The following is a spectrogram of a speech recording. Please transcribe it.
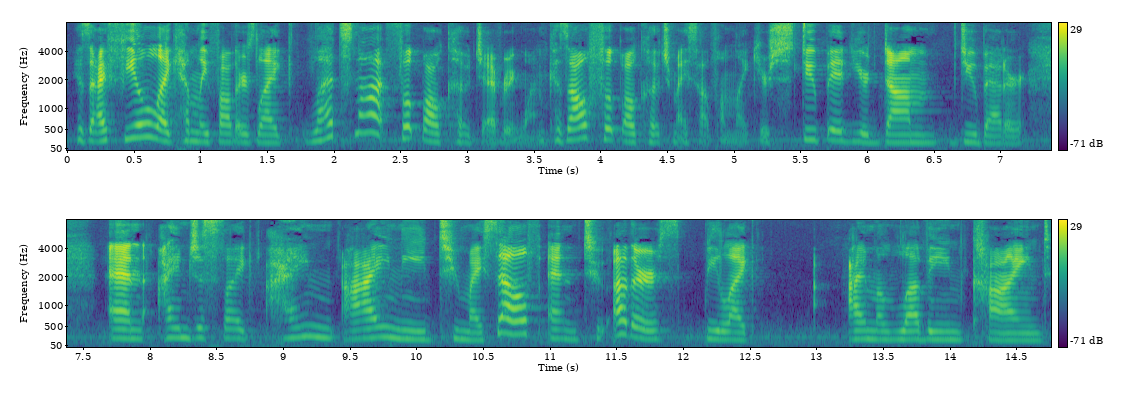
Because I feel like Heavenly Father's like, let's not football coach everyone. Because I'll football coach myself. I'm like, you're stupid, you're dumb, do better. And I'm just like, I, I need to myself and to others be like, I'm a loving, kind,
